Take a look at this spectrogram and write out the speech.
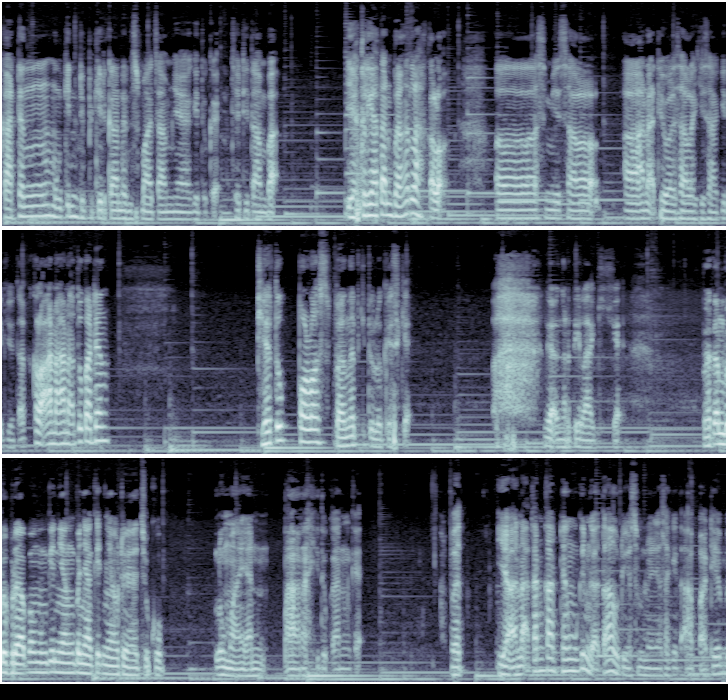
kadang mungkin dipikirkan dan semacamnya gitu kayak jadi tampak ya kelihatan banget lah kalau uh, semisal uh, anak dewasa lagi sakit gitu. Tapi kalau anak-anak tuh kadang dia tuh polos banget gitu loh guys. Kayak ah nggak ngerti lagi kayak. Bahkan beberapa mungkin yang penyakitnya udah cukup lumayan parah gitu kan kayak. But ya anak kan kadang mungkin nggak tahu dia sebenarnya sakit apa. Dia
